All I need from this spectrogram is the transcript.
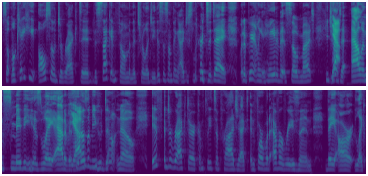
so Mulcahy also directed the second film in the trilogy. This is something I just learned today, but apparently he hated it so much, he tried Yeah. to Alan Smithee his way out of it. For those of you who don't know, if a director completes a project and for whatever reason they are like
